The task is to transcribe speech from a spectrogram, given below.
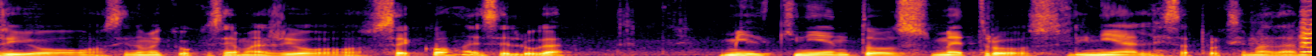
río, si no me equivoco, se llama Río Seco, ese lugar. 1.500 metros lineales aproximadamente,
